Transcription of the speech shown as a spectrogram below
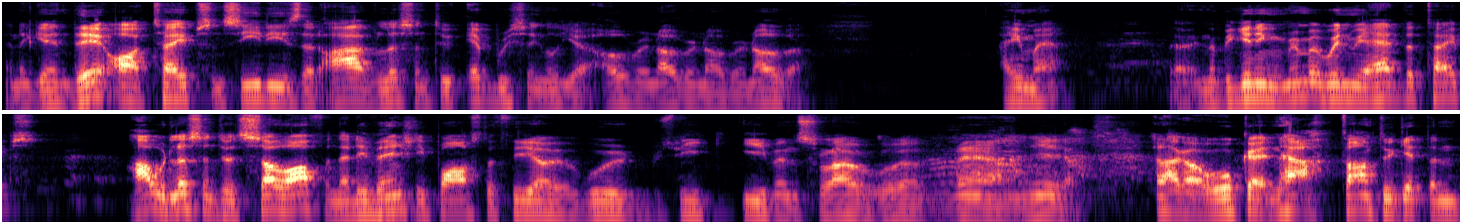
and again. There are tapes and CDs that I've listened to every single year, over and over and over and over. Amen. Uh, in the beginning, remember when we had the tapes? I would listen to it so often that eventually Pastor Theo would speak even slower down here. And I go, okay, now time to get the.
